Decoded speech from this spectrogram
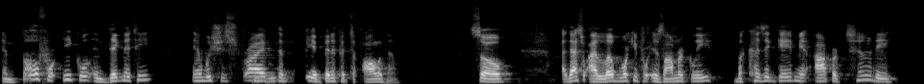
And both are equal in dignity, and we should strive mm-hmm. to be a benefit to all of them. So uh, that's why I love working for Islamic Relief because it gave me an opportunity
